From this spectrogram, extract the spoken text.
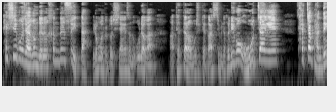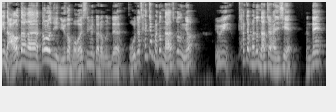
패시브 자금들을 흔들 수 있다. 이런 것들도 시장에서는 우려가 어, 됐다라고 보시면 될 것 같습니다. 그리고 오후장에 살짝 반등이 나오다가 떨어진 이유가 뭐가 있습니까, 여러분들? 오후장 살짝 반등 나왔거든요. 여기 살짝 반등 나왔죠, 1시에. 근데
